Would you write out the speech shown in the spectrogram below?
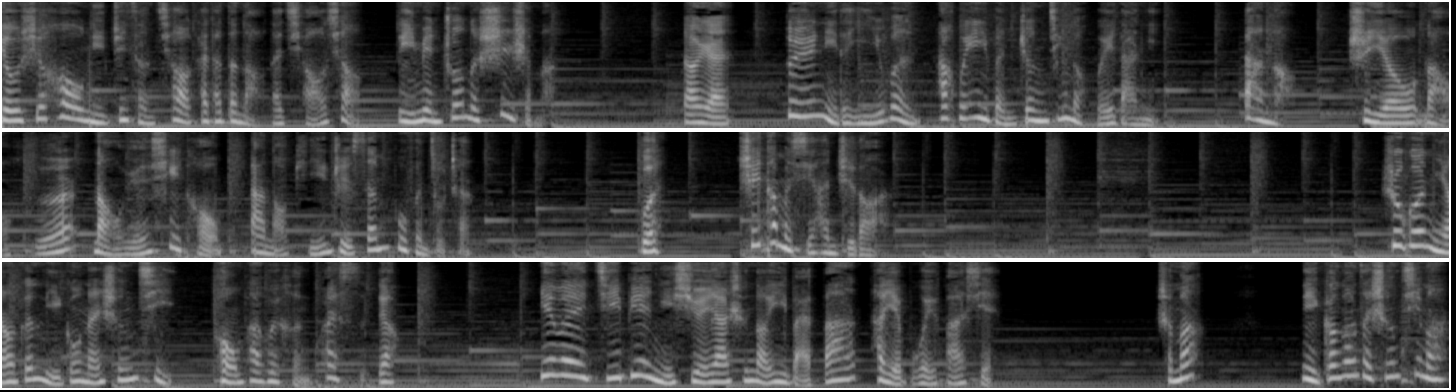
有时候你真想撬开他的脑袋瞧瞧，里面装的是什么。当然，对于你的疑问，他会一本正经的回答你：大脑是由脑核、脑源系统、大脑皮质三部分组成。滚，谁他妈稀罕知道啊？如果你要跟理工男生气，恐怕会很快死掉，因为即便你血压升到一百八，他也不会发现。什么？你刚刚在生气吗？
